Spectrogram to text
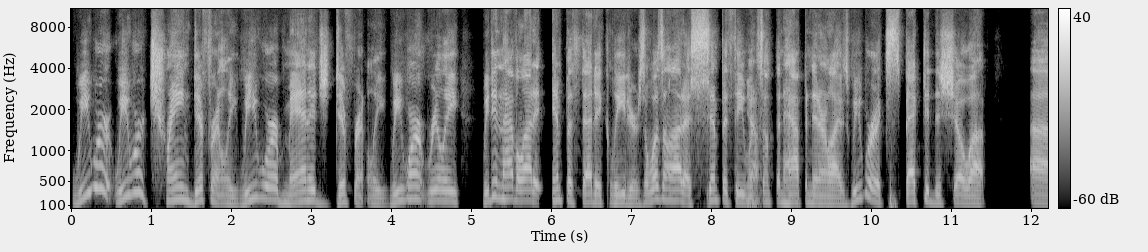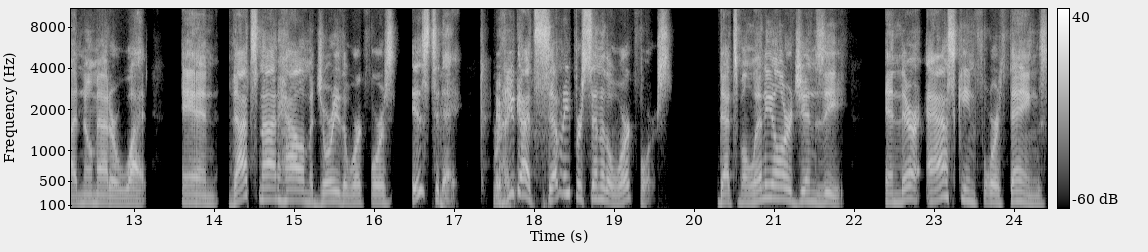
we were we were trained differently. We were managed differently. We weren't really we didn't have a lot of empathetic leaders. There wasn't a lot of sympathy when yeah. something happened in our lives. We were expected to show up uh, no matter what. And that's not how a majority of the workforce is today. Right. If you got 70% of the workforce that's millennial or Gen Z, and they're asking for things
